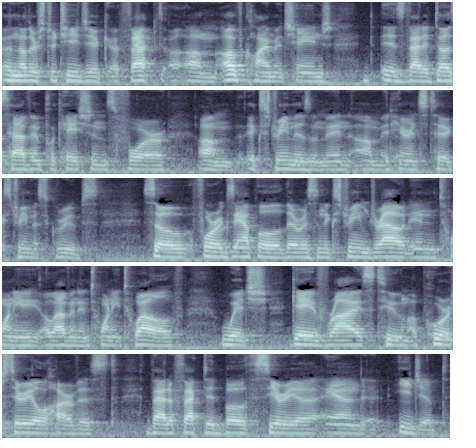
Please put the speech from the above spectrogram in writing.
another strategic effect um, of climate change is that it does have implications for um, extremism and um, adherence to extremist groups. So, for example, there was an extreme drought in 2011 and 2012, which gave rise to a poor cereal harvest that affected both Syria and Egypt.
